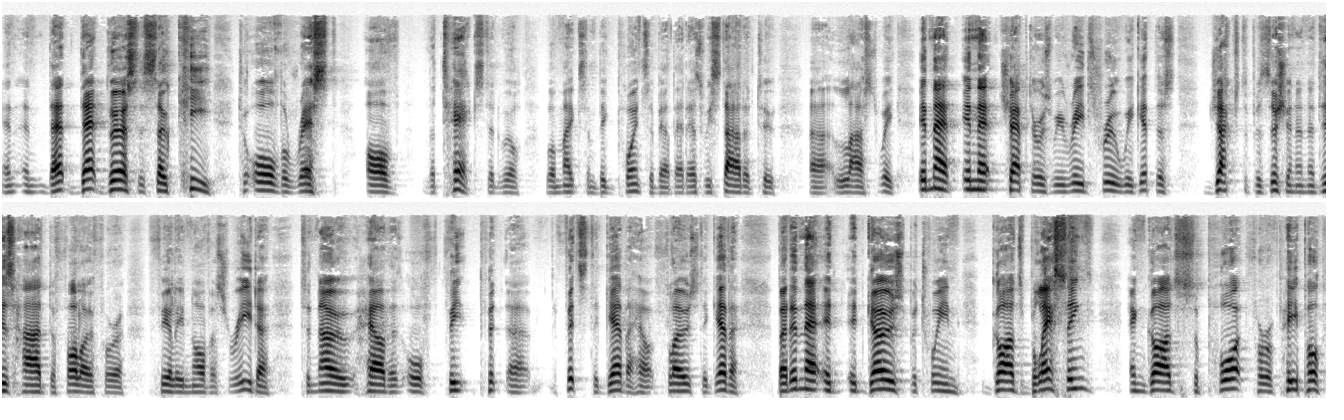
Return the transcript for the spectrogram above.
and, and that, that verse is so key to all the rest of the text. And we'll, we'll make some big points about that as we started to uh, last week. In that, in that chapter, as we read through, we get this juxtaposition, and it is hard to follow for a fairly novice reader to know how that all fit, uh, fits together, how it flows together. But in that, it, it goes between God's blessing and God's support for a people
